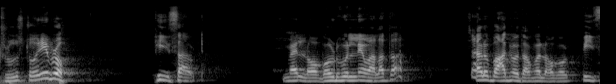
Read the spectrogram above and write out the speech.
True story bro peace out मैं लॉग आउट बोलने वाला था। चलो बाद में बताऊँगा लॉग आउट पीस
